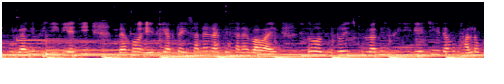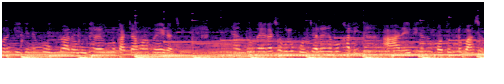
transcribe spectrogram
স্কুল ব্যাগে ভিজিয়ে দিয়েছি। দেখো, এদিকে একটা ঈশানের একটা ঈশানের বাবাই। তো দুটো স্কুল ব্যাগে ভিজিয়ে দিয়েছি, দেখো, ভালো করে কেচে নেব ওগুলো, আর ওই ধারেগুলো কাঁচা আমার হয়ে গেছে। হয়ে গেছে, ওগুলো কোচালে নেব খালি? আর এদিকে তো কতগুলো বাসন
